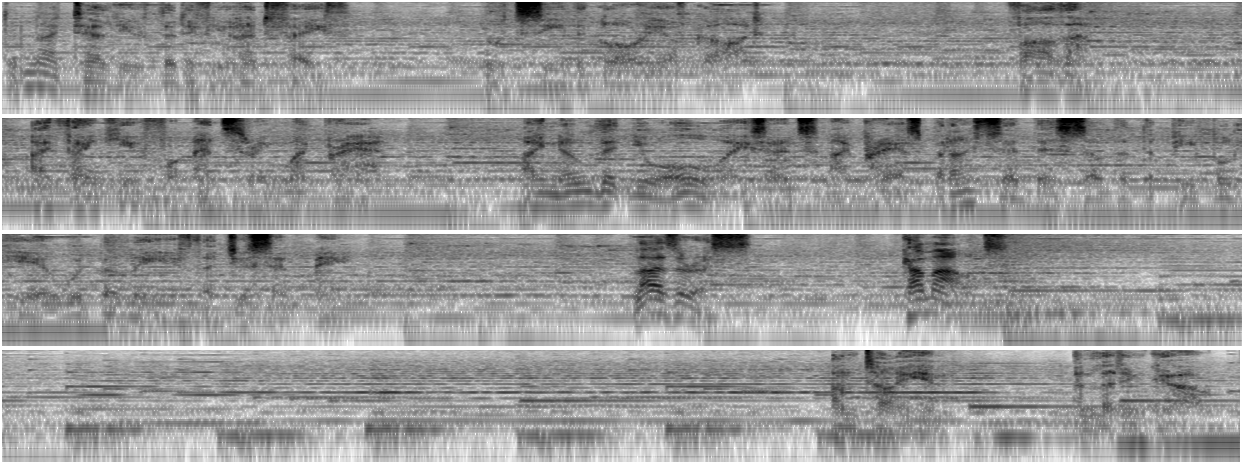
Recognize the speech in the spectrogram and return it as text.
Didn't I tell you that if you had faith, you would see the glory of God? Father, I thank you for answering my prayer. I know that you always answer my prayers, but I said this so that the people here would believe that you sent me. Lazarus, come out! Untie him and let him go.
